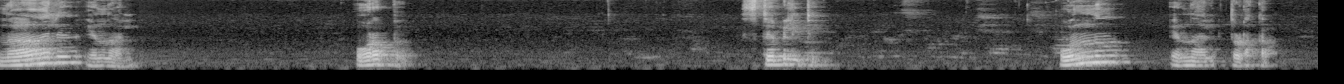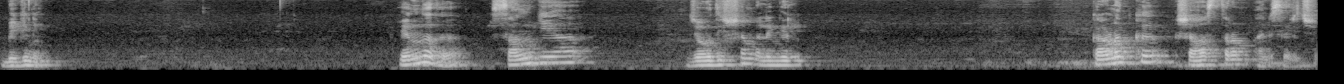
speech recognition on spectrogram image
നാല് എന്നാൽ ഉറപ്പ് സ്റ്റെബിലിറ്റി ഒന്ന് എന്നാൽ തുടക്കം ബിഗിനിങ് എന്നത് സംഖ്യ ജ്യോതിഷം അല്ലെങ്കിൽ കണക്ക് ശാസ്ത്രം അനുസരിച്ച്.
